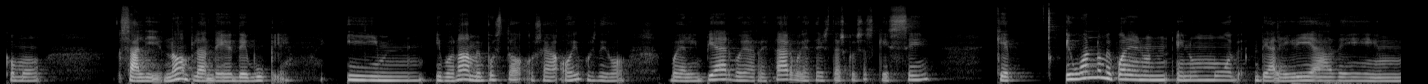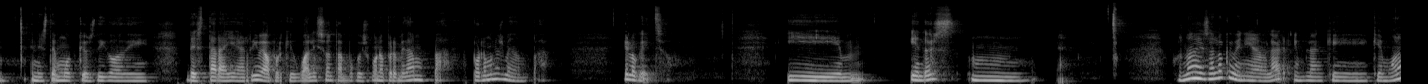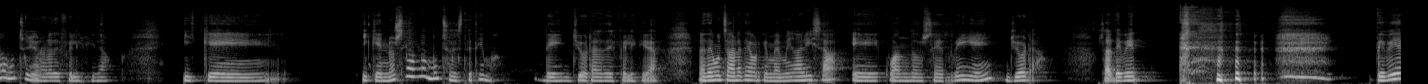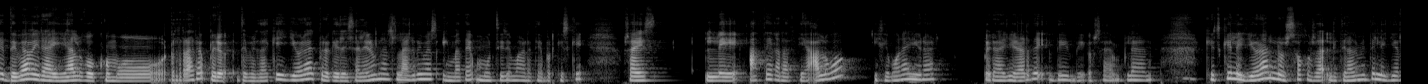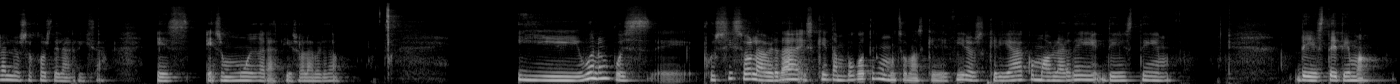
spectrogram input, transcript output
como salir, ¿no? En plan de, bucle. Y, pues nada, me he puesto, o sea, hoy pues digo, voy a limpiar, voy a rezar, voy a hacer estas cosas que sé que igual no me ponen en un, mood de alegría, de, en este mood que os digo de, estar ahí arriba, porque igual eso tampoco es bueno, pero me dan paz, por lo menos me dan paz. Y lo que he hecho. Y, entonces, mm, pues nada, es a lo que venía a hablar, en plan que, que mola mucho llorar de felicidad y que, y que no se habla mucho de este tema de llorar de felicidad. Me hace mucha gracia porque mi amiga Lisa eh, cuando se ríe llora. O sea, debe... debe, debe haber ahí algo como raro, pero de verdad que llora, pero que le salen unas lágrimas y me hace muchísima gracia porque es que, o sea, es, le hace gracia algo y se pone a llorar pero a llorar de, o sea, en plan, que es que le lloran los ojos, literalmente le lloran los ojos de la risa. Es, es muy gracioso, la verdad. Y bueno, pues, eh, pues eso, la verdad es que tampoco tengo mucho más que deciros. Quería como hablar de, este, de este tema.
